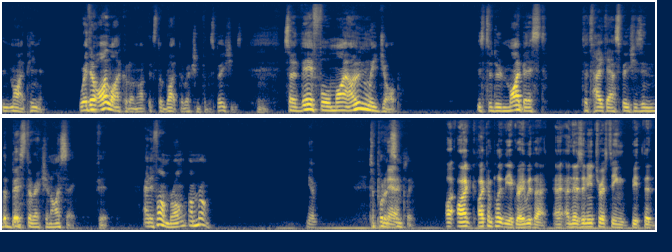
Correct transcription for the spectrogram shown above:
In my opinion. Whether I like it or not, it's the right direction for the species. Hmm. So therefore my only job is to do my best to take our species in the best direction I see fit. And if I'm wrong, I'm wrong. Yep. To put it Yeah. simply. I, I, I completely agree with that. And there's an interesting bit that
